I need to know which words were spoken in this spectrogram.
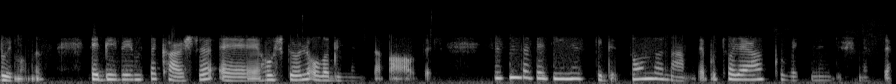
duymamız ve birbirimize karşı e, hoşgörülü olabilmemize bağlıdır. Sizin de dediğiniz gibi son dönemde bu tolerans kuvvetinin düşmesi,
